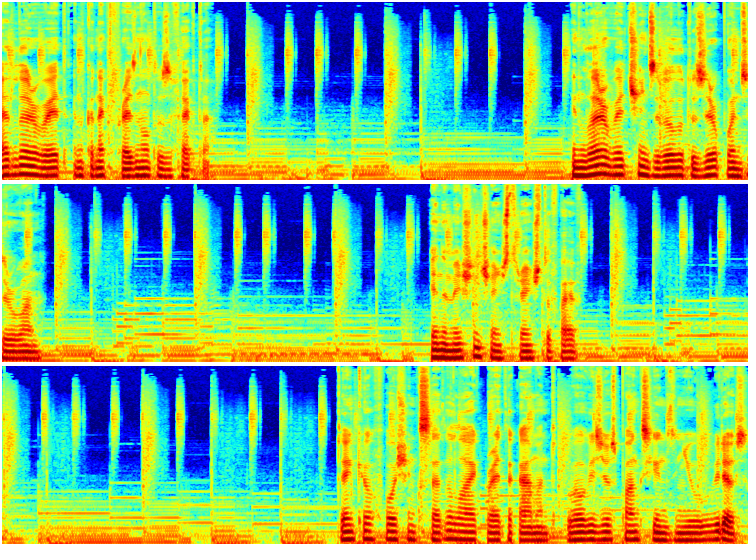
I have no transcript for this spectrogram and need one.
Add layer weight and connect Fresnel to the factor. In layer weight change the value to 0.01. In emission change strange to 5. Thank you for watching, set a like, write a comment, we'll with you Spunksy in the new videos.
